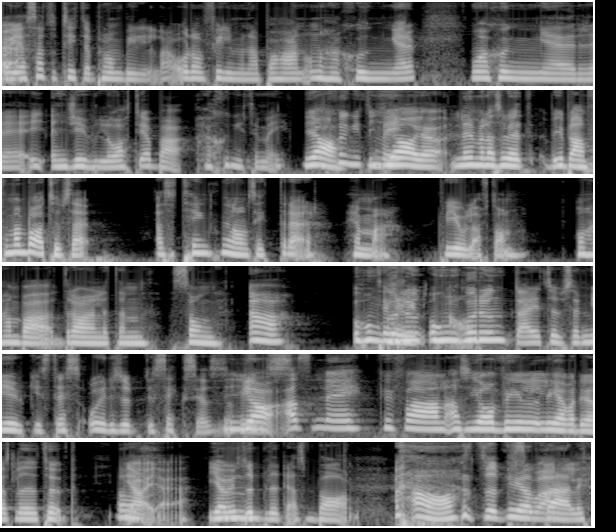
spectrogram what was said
ja, ja. jag satt och tittade på de bilderna och de filmerna på han och när han sjunger och han sjunger eh, en jullåt. Jag bara, han sjunger till mig. ja, Han sjunger till mig. ja, ja. Nej men alltså vet, ibland får man bara typ så här, alltså tänk när de sitter där hemma på julafton och han bara drar en liten sång. Ja. Och hon, går och hon Ja. går runt där i typ så här mjukisdress och är det typ det sexigaste som Ja, finns. alltså nej, fy fan. Alltså jag vill leva deras liv typ. ja, ja, ja. Jag vill Mm. typ bli deras barn. Ja, typ helt så. ärligt.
